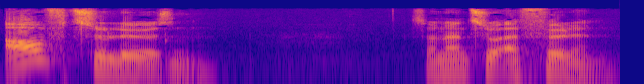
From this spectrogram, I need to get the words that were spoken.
aufzulösen, sondern zu erfüllen.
